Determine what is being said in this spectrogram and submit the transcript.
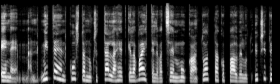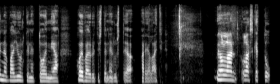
enemmän. Miten kustannukset tällä hetkellä vaihtelevat sen mukaan? Tuottaako palvelut yksityinen vai julkinen toimija? Hoivayritysten edustaja Arja Laitinen. Me ollaan laskettu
